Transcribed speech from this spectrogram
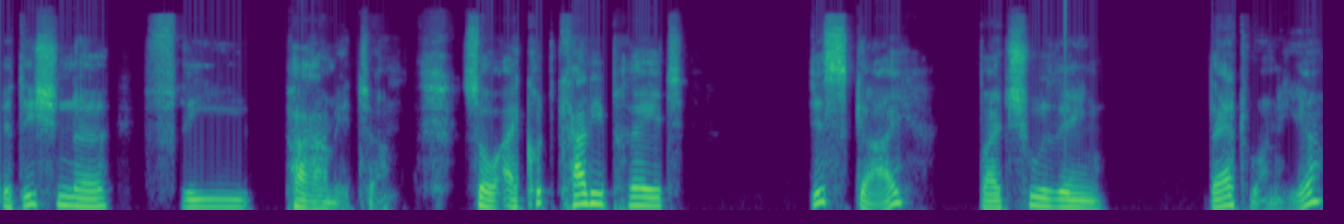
additional free parameter. So I could calibrate this guy by choosing that one here.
